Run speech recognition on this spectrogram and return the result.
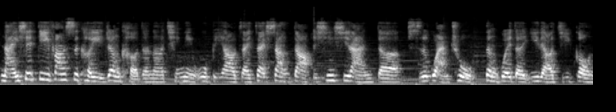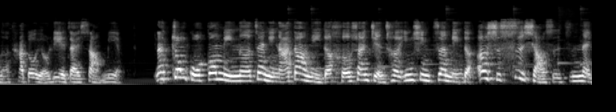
哪一些地方是可以认可的呢？请你务必要再再上到新西兰的使馆处正规的医疗机构呢，它都有列在上面。那中国公民呢，在你拿到你的核酸检测阴性证明的二十四小时之内，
